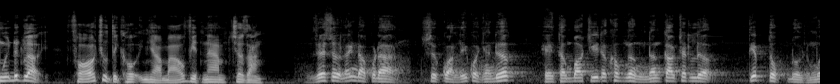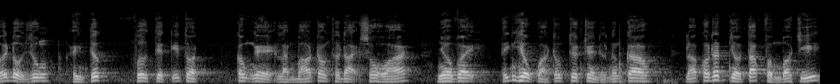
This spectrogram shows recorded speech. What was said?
Nguyễn Đức Lợi, Phó Chủ tịch Hội Nhà báo Việt Nam cho rằng dưới sự lãnh đạo của Đảng, sự quản lý của nhà nước, hệ thống báo chí đã không ngừng nâng cao chất lượng, tiếp tục đổi mới nội dung, hình thức, phương tiện kỹ thuật, công nghệ làm báo trong thời đại số hóa. Nhờ vậy, tính hiệu quả trong tuyên truyền được nâng cao. Đã có rất nhiều tác phẩm báo chí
